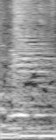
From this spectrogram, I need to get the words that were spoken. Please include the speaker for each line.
Speaker 1: moving.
